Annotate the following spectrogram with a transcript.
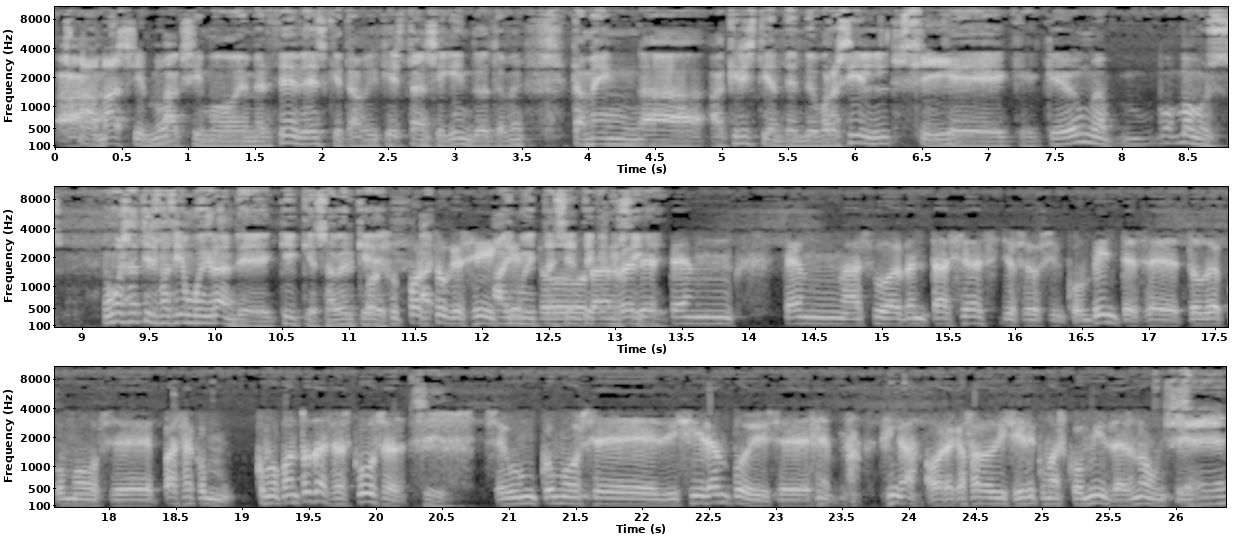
a, a Máximo Máximo e Mercedes que tamén que están seguindo tamén tamén a, a Cristian dende o Brasil sí. que, que, que é unha vamos é unha satisfacción moi grande Quique saber que Por suposto que sí, hai que moita xente que nos sigue ten, ten as súas ventaxas e os seus inconvenientes eh, todo é como se pasa com, como con todas as cousas sí. según como se dixiran pois eh, venga, ahora que falo dixir como as comidas non? Sí. Eh.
